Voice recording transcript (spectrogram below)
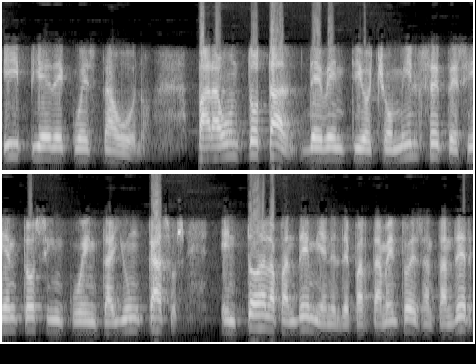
y Piedecuesta 1 para un total de 28.751 casos en toda la pandemia en el departamento de Santander,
